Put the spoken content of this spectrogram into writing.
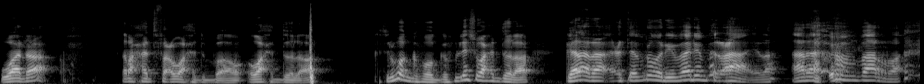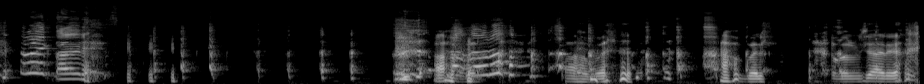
وأنا راح أدفع واحد با... واحد دولار. قلت له وقف وقف. ليش واحد دولار؟ قال أنا اعتبروني ماني بالعائلة. أنا من برا. لا يقطع أهبل. أهبل. أهبل. أهبل مشاري يا أخي.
